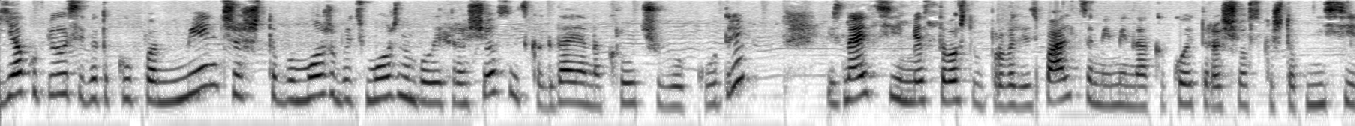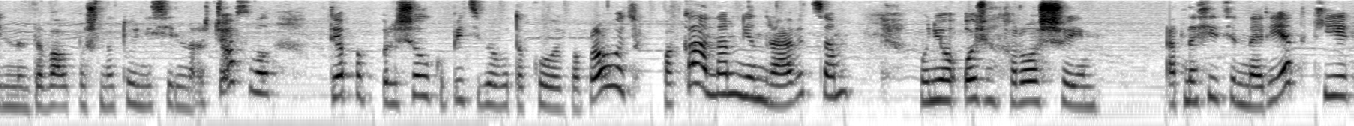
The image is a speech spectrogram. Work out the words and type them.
я купила себе такую поменьше, чтобы, может быть, можно было их расчесывать, когда я накручиваю кудри. И знаете, вместо того, чтобы проводить пальцами именно какой-то расческой, чтобы не сильно давал пошноту, не сильно расчесывал, вот я решила купить себе вот такую вот попробовать. Пока она мне нравится. У нее очень хорошие, относительно редкие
